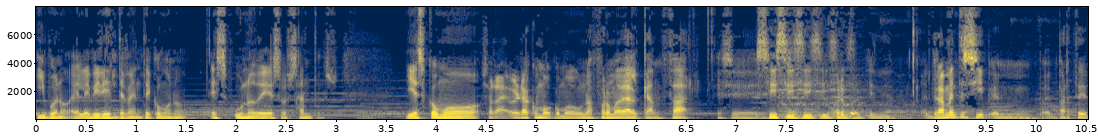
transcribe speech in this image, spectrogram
Y bueno, él evidentemente, como no, es uno de esos santos. Y es como... O sea, era como, como una forma de alcanzar ese... Sí, sí, sí, sí. sí, Pero, sí. eh, realmente sí, en, en parte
